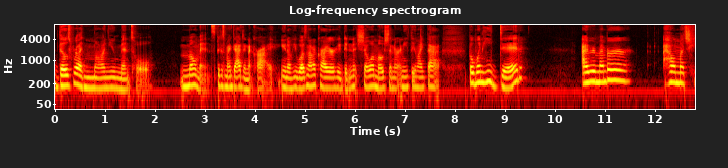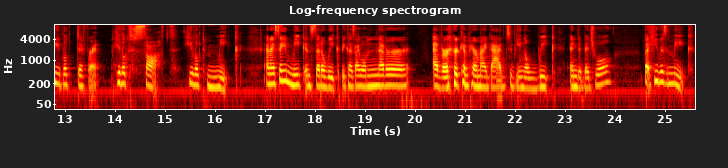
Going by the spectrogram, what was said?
those were like monumental moments because my dad didn't cry. You know, he was not a crier, he didn't show emotion or anything like that. But when he did, I remember how much he looked different. He looked soft, he looked meek. And I say meek instead of weak because I will never, ever compare my dad to being a weak individual. But he was meek.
